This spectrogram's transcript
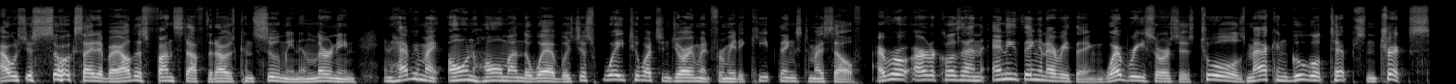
I was just so excited by all this fun stuff that I was consuming and learning, and having my own home on the web was just way too much enjoyment for me to keep things to myself. I wrote articles on anything and everything web resources, tools, Mac and Google tips and tricks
